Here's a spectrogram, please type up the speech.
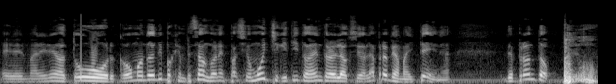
el marinero turco, un montón de tipos que empezaron con un espacio muy chiquitito dentro del óxido, la propia Maitena. De pronto, ¡puf!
